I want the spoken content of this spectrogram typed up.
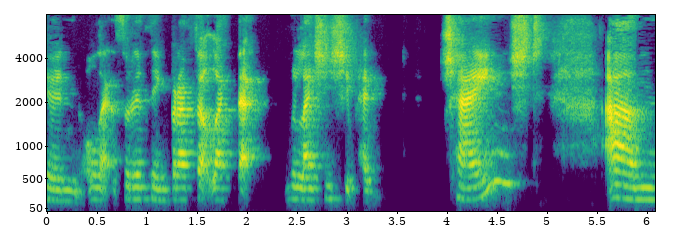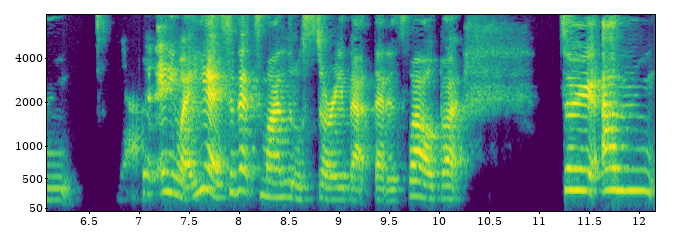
and all that sort of thing. But I felt like that relationship had changed. Um, yeah. But anyway, yeah. So that's my little story about that as well. But so, um,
